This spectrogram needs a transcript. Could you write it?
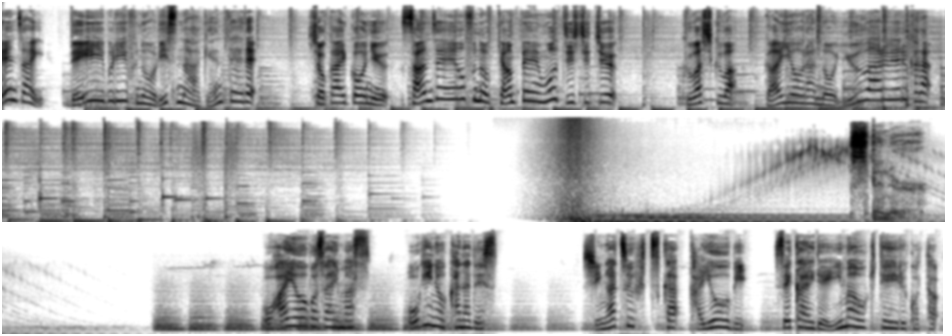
現在デイリーブリーフのリスナー限定で初回購入3000円オフのキャンペーンを実施中。詳しくは概要欄の URL から。おはようございます。荻野かなです。4月2日火曜日世界で今起きていること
